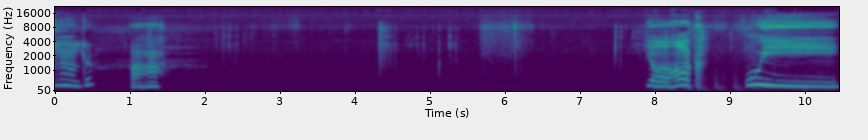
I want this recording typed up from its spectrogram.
Ne oldu? Aha. Ya hak. Uy.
